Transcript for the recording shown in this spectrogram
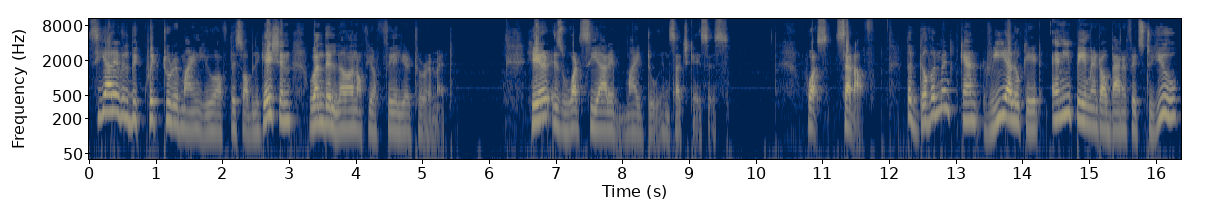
CRA will be quick to remind you of this obligation when they learn of your failure to remit. Here is what CRA might do in such cases. First, set off. The government can reallocate any payment or benefits to you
